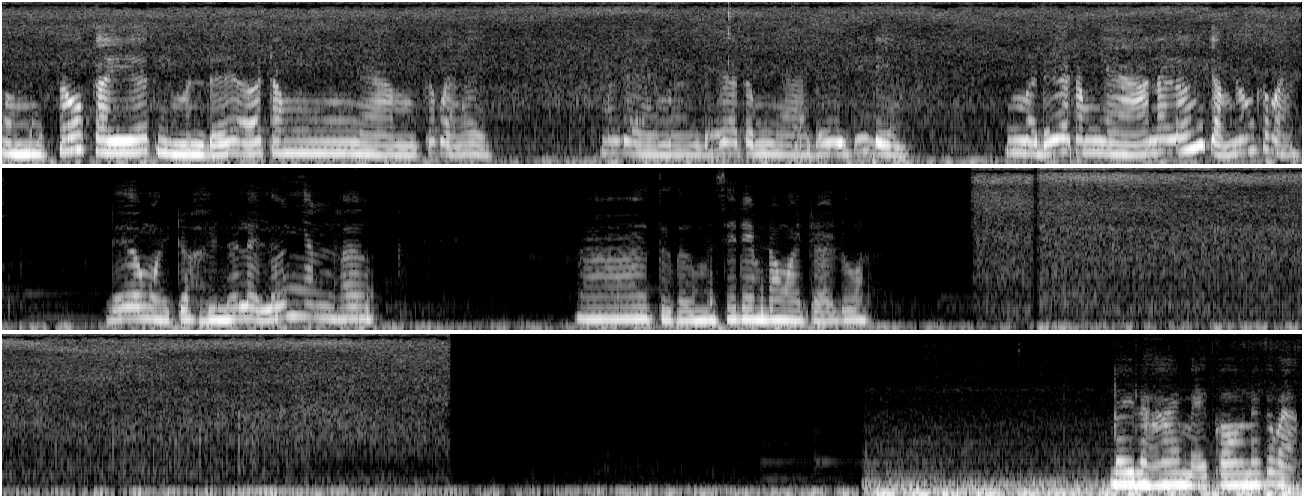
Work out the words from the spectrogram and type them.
Còn một số cây thì mình để ở trong nhà các bạn ơi. Mấy cây này mình để ở trong nhà để ở dưới đèn. Nhưng mà để ở trong nhà nó lớn chậm lắm các bạn. Để ở ngoài trời nó lại lớn nhanh hơn. À, từ từ mình sẽ đem ra ngoài trời luôn. Đây là hai mẹ con đấy các bạn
